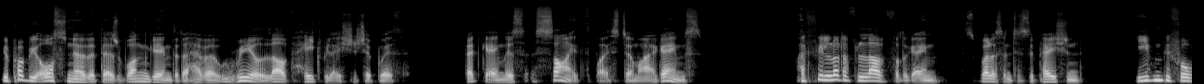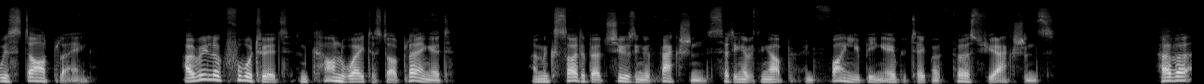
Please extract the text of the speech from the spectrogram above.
you'll probably also know that there's one game that I have a real love hate relationship with. That game is Scythe by Stonemaier Games. I feel a lot of love for the game, as well as anticipation, even before we start playing. I really look forward to it and can't wait to start playing it. I'm excited about choosing a faction, setting everything up, and finally being able to take my first few actions. However,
